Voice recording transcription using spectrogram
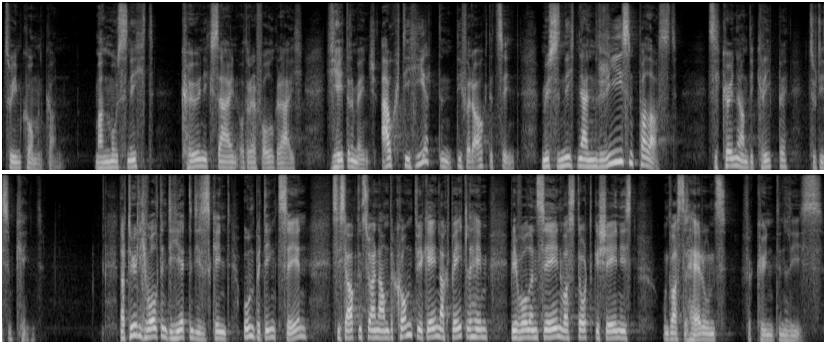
zu ihm kommen kann. Man muss nicht König sein oder erfolgreich. Jeder Mensch, auch die Hirten, die verachtet sind, müssen nicht in einen Riesenpalast. Sie können an die Krippe zu diesem Kind. Natürlich wollten die Hirten dieses Kind unbedingt sehen. Sie sagten zueinander, kommt, wir gehen nach Bethlehem, wir wollen sehen, was dort geschehen ist und was der Herr uns verkünden ließ.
